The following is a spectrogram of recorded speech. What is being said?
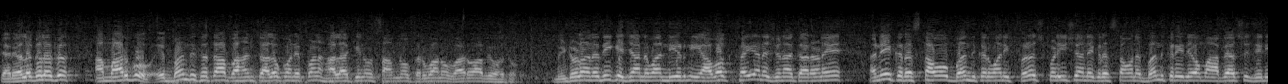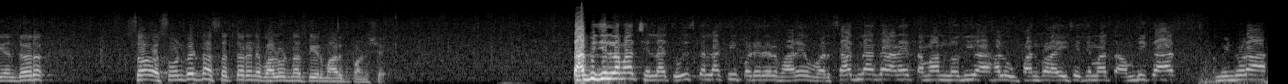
ત્યારે અલગ અલગ આ માર્ગો એ બંધ થતા વાહન ચાલકોને પણ હાલાકીનો સામનો કરવાનો વારો આવ્યો હતો. મીંઢોળા નદી કે જ્યાં નવા નીરની આવક થઈ અને જેના કારણે અનેક રસ્તાઓ બંધ કરવાની ફરજ પડી છે અનેક રસ્તાઓને બંધ કરી દેવામાં આવ્યા છે, જેની અંદર સોનગઢના સત્તર અને વાલોડના તેર માર્ગ પણ છે. તાપી જિલ્લામાં છેલ્લા ચોવીસ કલાકથી પડી રહેલ ભારે વરસાદના કારણે તમામ નદીઓ હાલ ઉફાન પર આવી છે, જેમાં અંબિકા, મીંઢોળા,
